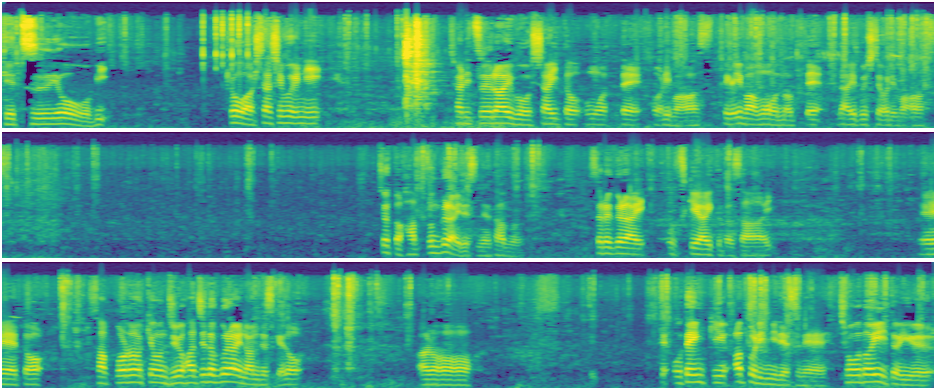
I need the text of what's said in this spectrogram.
月曜日。今日は久しぶりに、チャリ通ライブをしたいと思っております。てか今もう乗ってライブしております。ちょっと8分くらいですね、多分。それぐらいお付き合いください。えーと、札幌の気温18度ぐらいなんですけど、あのーお天気アプリにですね、ちょうどいいという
